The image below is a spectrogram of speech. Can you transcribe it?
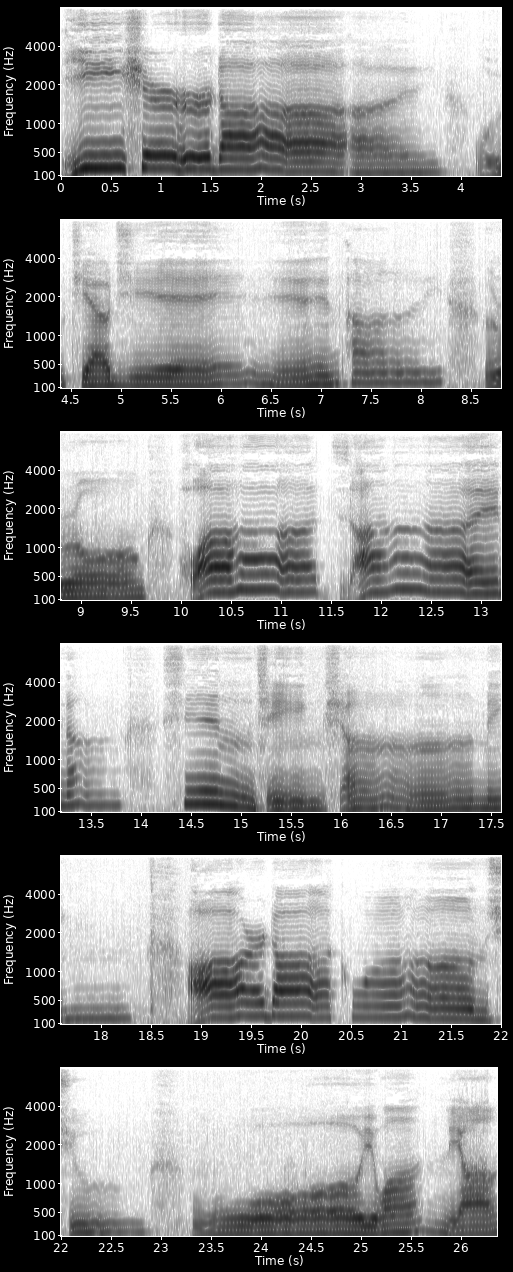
Yi shi da 无条件爱融化在那心境生命，二大宽恕，我原谅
